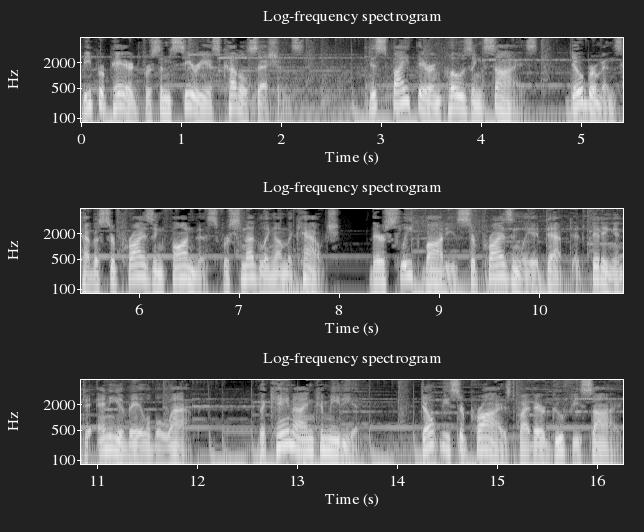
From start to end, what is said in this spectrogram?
be prepared for some serious cuddle sessions. Despite their imposing size, Dobermans have a surprising fondness for snuggling on the couch, their sleek bodies surprisingly adept at fitting into any available lap. The Canine Comedian. Don't be surprised by their goofy side.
